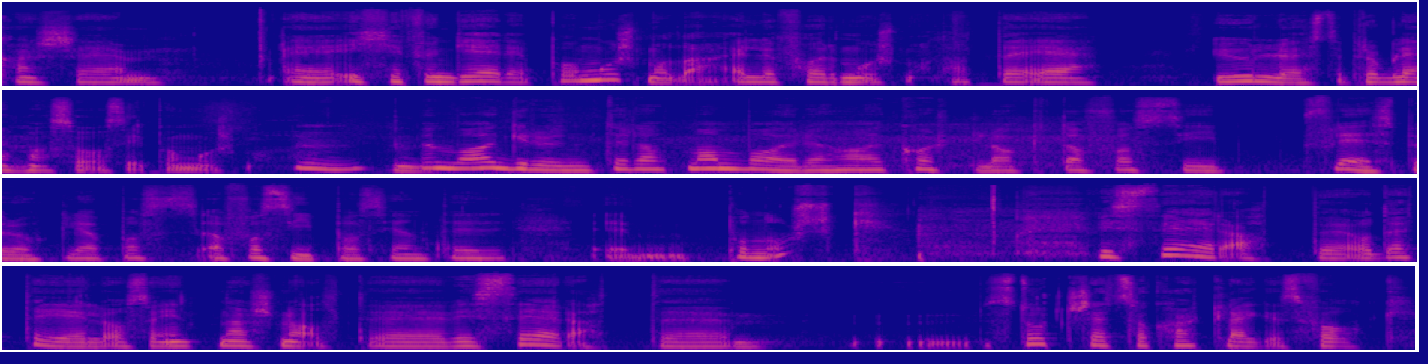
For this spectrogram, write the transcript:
kanskje eh, ikke fungere på morsmål, da, eller for morsmål. At det er uløste problemer, så å si, på morsmål. Mm. Mm. Men hva er grunnen til at man bare har kartlagt afasi, flerspråklige afasipasienter eh, på norsk? Vi ser at, og dette gjelder også internasjonalt, eh, vi ser at stort sett så kartlegges folk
